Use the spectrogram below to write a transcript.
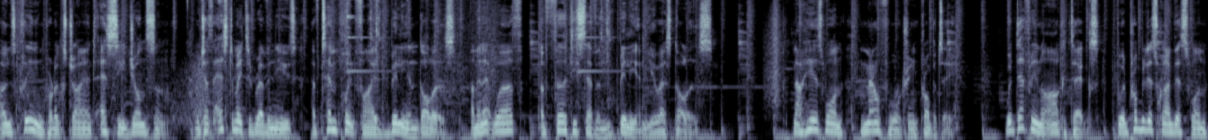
owns cleaning products giant SC Johnson, which has estimated revenues of $10.5 billion and a net worth of 37 billion US dollars. Now, here's one mouth-watering property. We're definitely not architects, but we'd probably describe this one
